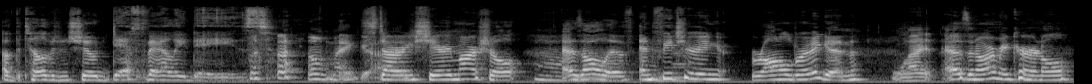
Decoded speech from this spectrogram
of the television show Death Valley Days, oh my god. starring Shary Marshall as Olive and featuring Ronald Reagan What? as an army colonel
